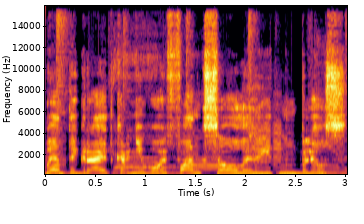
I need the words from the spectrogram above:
Бенд» играет корневой фанк, соул и ритм блюз.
